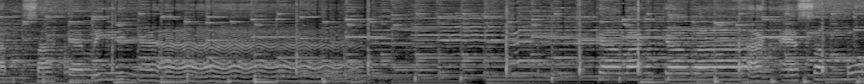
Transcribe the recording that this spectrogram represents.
tansah kelingan. Gawang-gawang esemu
